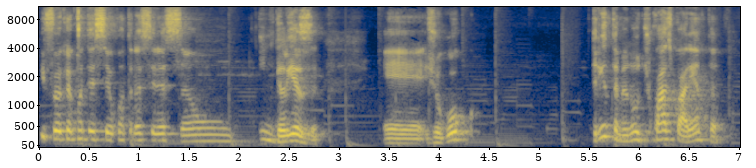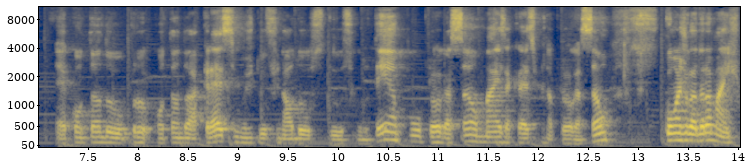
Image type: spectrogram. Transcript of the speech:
E foi o que aconteceu contra a seleção inglesa. É, jogou 30 minutos, quase 40, é, contando, contando acréscimos do final do, do, segundo tempo, prorrogação, mais acréscimos na prorrogação, com uma jogadora a mais.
